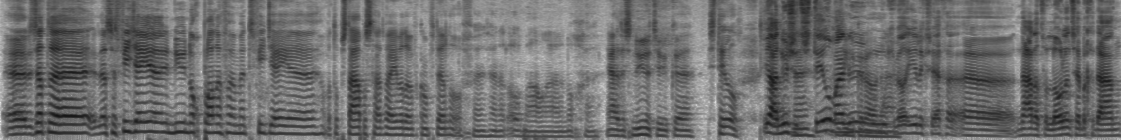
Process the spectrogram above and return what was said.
Dus dat, dat is het VJ, nu nog plannen voor, met VJ wat op stapel staat waar je wat over kan vertellen? Of zijn dat allemaal nog... ja, het is nu natuurlijk stil. Ja, nu is het stil, maar nu moet je wel eerlijk zeggen, nadat we Lowlands hebben gedaan,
